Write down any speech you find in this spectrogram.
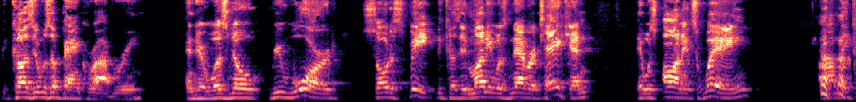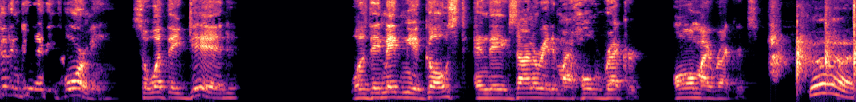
because it was a bank robbery and there was no reward, so to speak, because the money was never taken, it was on its way. Um, they couldn't do anything for me. So what they did was they made me a ghost and they exonerated my whole record, all my records. Good.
